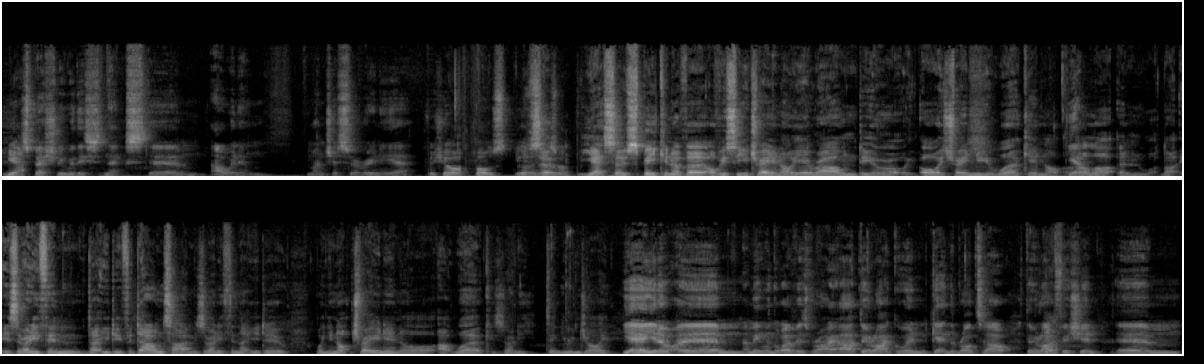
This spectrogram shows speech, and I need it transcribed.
Yeah, especially with this next um, outing in Manchester Arena. Yeah, for sure. Balls, you got the next So one. yeah, so speaking of uh, obviously you're training all year round, you're always training, you're working a, Yeah. a lot and whatnot. Is there anything that you do for downtime? Is there anything that you do when you're not training or at work? Is there anything you enjoy? yeah. You know, um, I mean, when the weather's right, I do like going, getting the rods out. I do like Yeah. fishing. Um,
